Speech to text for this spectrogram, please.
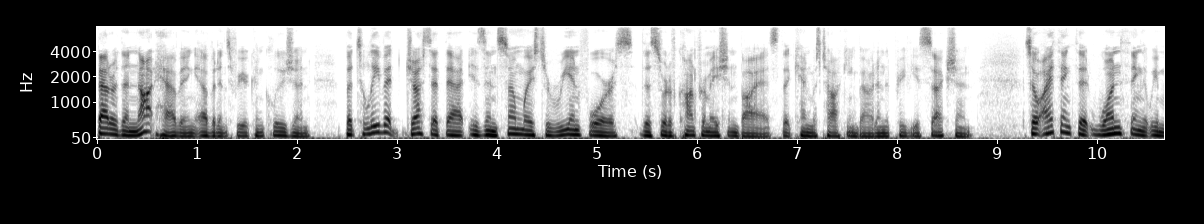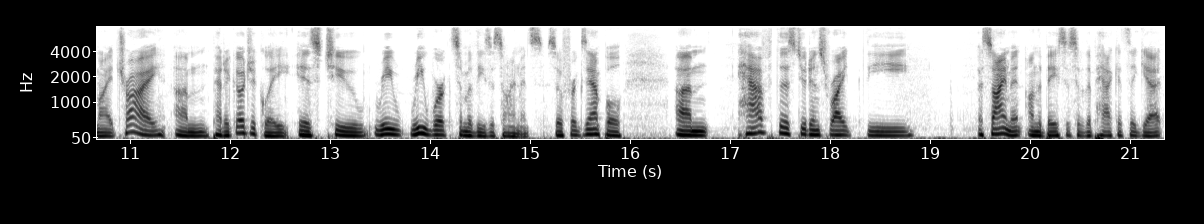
better than not having evidence for your conclusion. But to leave it just at that is in some ways to reinforce the sort of confirmation bias that Ken was talking about in the previous section. So I think that one thing that we might try um, pedagogically is to re- rework some of these assignments. So, for example, um, have the students write the assignment on the basis of the packets they get,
